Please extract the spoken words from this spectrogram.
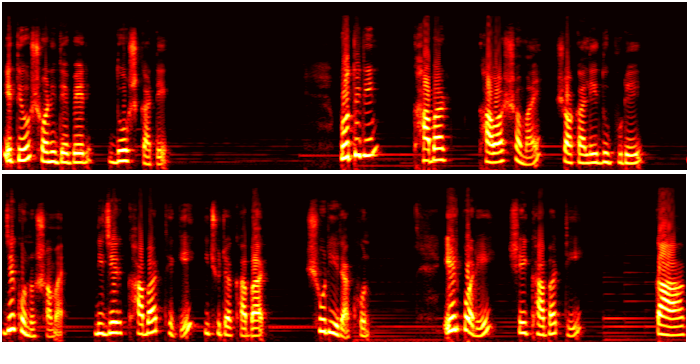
এতেও শনিদেবের দোষ কাটে। প্রতিদিন খাবার খাওয়ার সময়, সকালে, দুপুরে যে কোনো সময়, নিজের খাবার থেকে কিছুটা খাবার সরিয়ে রাখুন। এরপরে সেই খাবারটি কাক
